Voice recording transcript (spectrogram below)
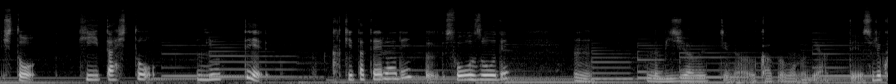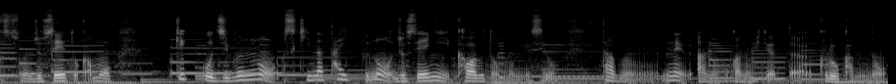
人聞いた人によってかきたてられる想像で、うん、このビジュアルっていうのは浮かぶものであってそれこそその女性とかも結構自分の好きなタイプの女性に変わると思うんですよ。多分ねあの他の人やったら黒髪の、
